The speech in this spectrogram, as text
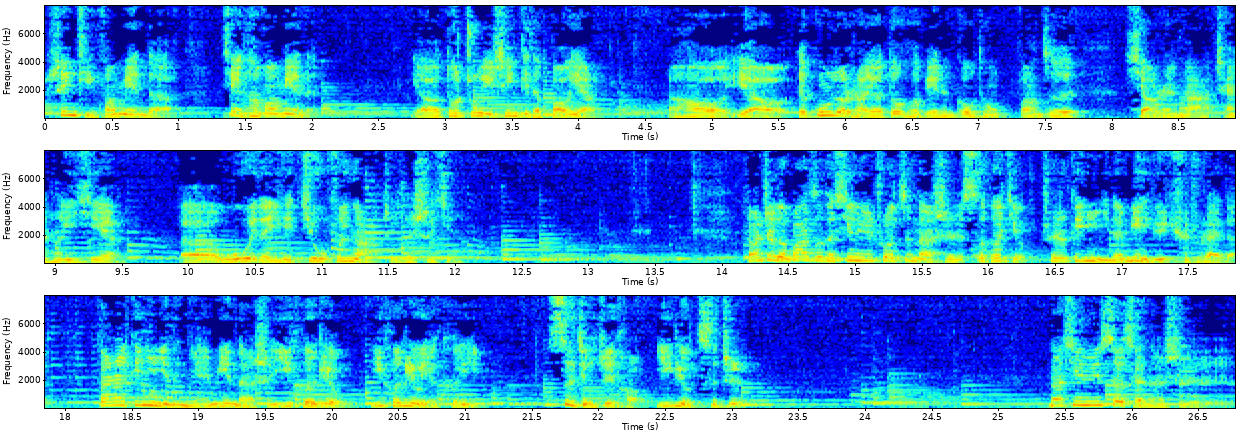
身体方面的健康方面的，要多注意身体的保养，然后要在工作上要多和别人沟通，防止小人啊产生一些呃无谓的一些纠纷啊这些事情。然后这个八字的幸运数字呢是四和九，这是根据你的命局取出来的。当然根据你的年命呢是一和六，一和六也可以，四九最好，一六次之。那幸运色彩呢是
